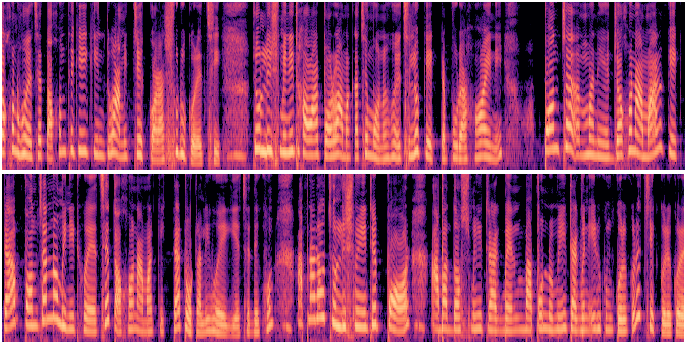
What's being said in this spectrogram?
যখন হয়েছে তখন থেকেই কিন্তু আমি চেক করা শুরু করেছি। চল্লিশ মিনিট হওয়ার পরও আমার কাছে মনে হয়েছিল কেকটা পুরা হয়নি। পঞ্চা মানে যখন আমার কেকটা পঞ্চান্ন মিনিট হয়েছে, তখন আমার কেকটা টোটালি হয়ে গিয়েছে। দেখুন, আপনারাও চল্লিশ মিনিটের পর আবার দশ মিনিট রাখবেন বা পনেরো মিনিট রাখবেন, এরকম করে করে চেক করে করে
